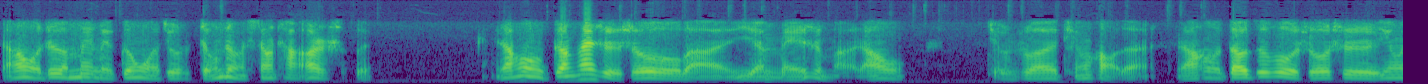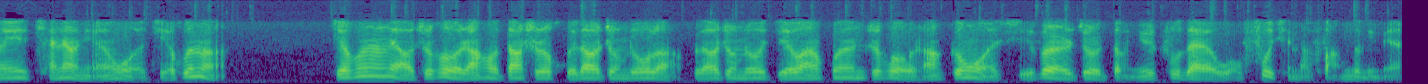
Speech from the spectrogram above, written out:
然后我这个妹妹跟我就整整相差二十岁。然后刚开始的时候吧，也没什么，然后就是说挺好的。然后到最后的时候，是因为前两年我结婚了。结婚了之后，然后当时回到郑州了。回到郑州结完婚之后，然后跟我媳妇儿就是等于住在我父亲的房子里面。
